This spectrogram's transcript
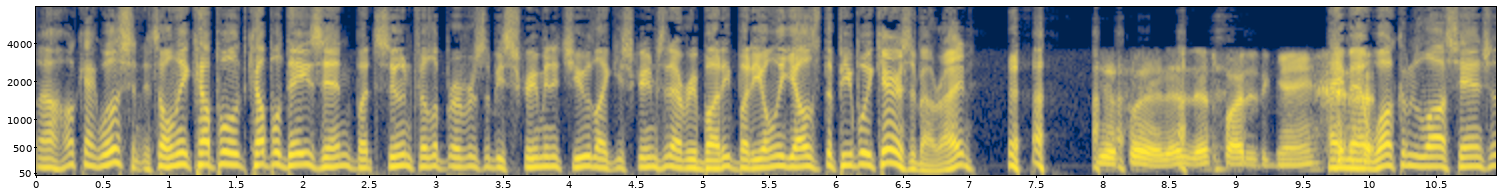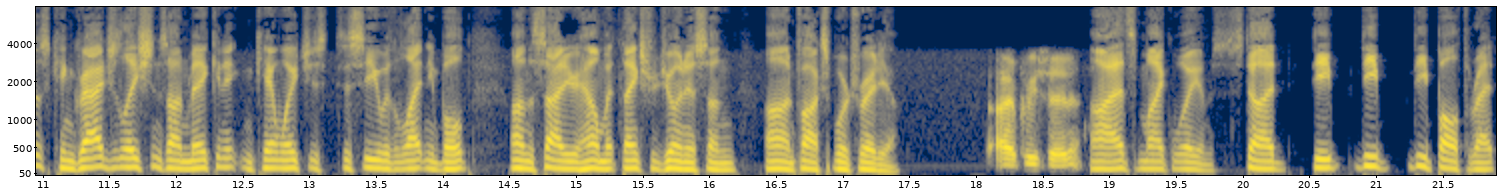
Uh, okay, well, listen, it's only a couple couple days in, but soon Philip Rivers will be screaming at you like he screams at everybody, but he only yells at the people he cares about, right? yes, sir. That, that's part of the game. hey, man, welcome to Los Angeles. Congratulations on making it, and can't wait to, see you with a lightning bolt on the side of your helmet. Thanks for joining us on, on Fox Sports Radio. I appreciate it. Right, that's Mike Williams, stud, deep, deep, deep ball threat.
